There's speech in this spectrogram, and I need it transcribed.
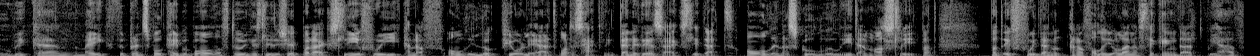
we can make the principal capable of doing his leadership, but actually, if we kind of only look purely at what is happening, then it is actually that all in a school will lead and must lead. But, but if we then kind of follow your line of thinking that we have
